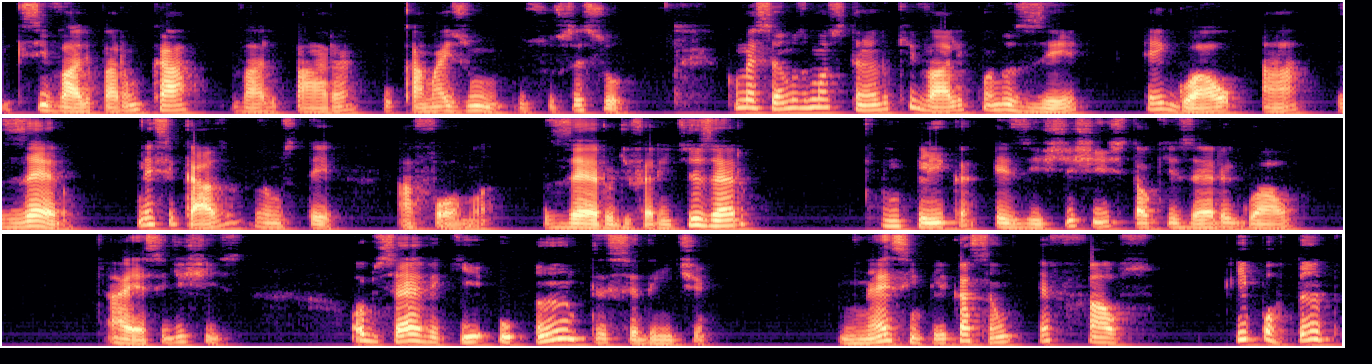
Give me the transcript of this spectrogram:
e que se vale para um k, vale para o k mais 1, o sucessor. Começamos mostrando que vale quando z é igual a zero. Nesse caso, vamos ter a fórmula zero diferente de zero, implica existe x tal que zero é igual a s de x. Observe que o antecedente nessa implicação é falso e, portanto,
